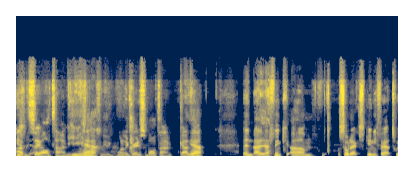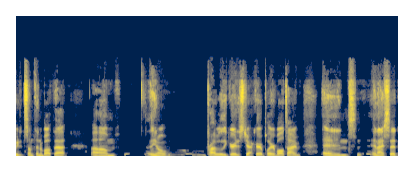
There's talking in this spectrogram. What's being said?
he's I would say all time. He's yeah. one of the greatest of all time. God, yeah. And I, I think um, Sodak Skinny Fat tweeted something about that. Um, you know, probably the greatest Jackrabbit player of all time. And and I said,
